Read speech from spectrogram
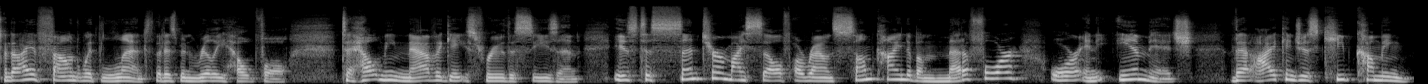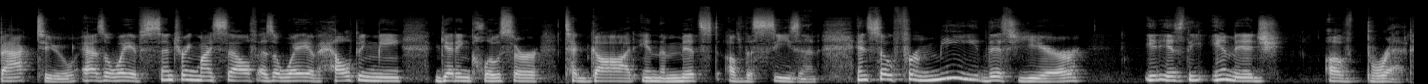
that I have found with Lent that has been really helpful to help me navigate through the season is to center myself around some kind of a metaphor or an image that I can just keep coming back to as a way of centering myself, as a way of helping me getting closer to God in the midst of the season. And so for me this year, it is the image of bread.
